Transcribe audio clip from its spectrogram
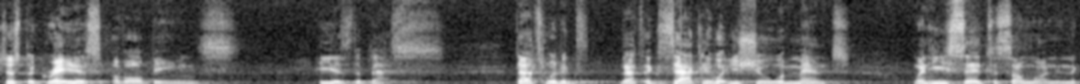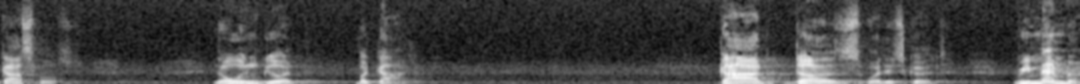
just the greatest of all beings, He is the best. That's, what ex- that's exactly what Yeshua meant when he said to someone in the Gospels, No one good but God. God does what is good. Remember,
